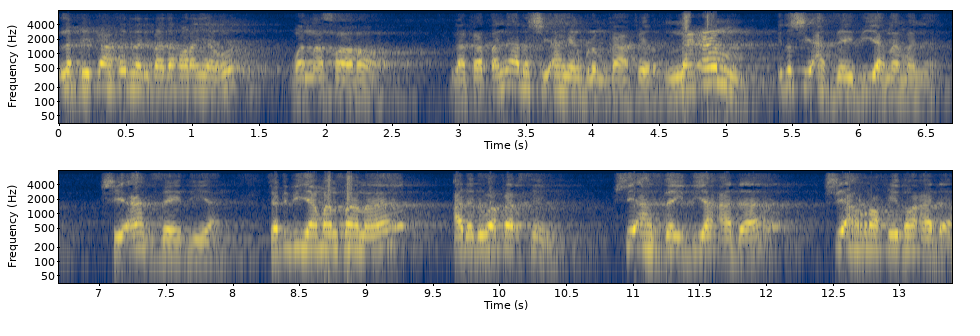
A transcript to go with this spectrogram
Lebih kafir daripada orang Yahud wan Nasara. Lah katanya ada Syiah yang belum kafir. Naam, itu Syiah Zaidiyah namanya. Syiah Zaidiyah. Jadi di Yaman sana ada dua versi. Syiah Zaidiyah ada, Syiah Rafidhah ada.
